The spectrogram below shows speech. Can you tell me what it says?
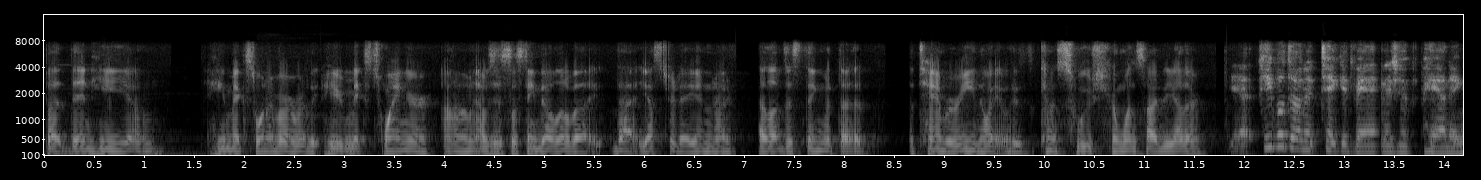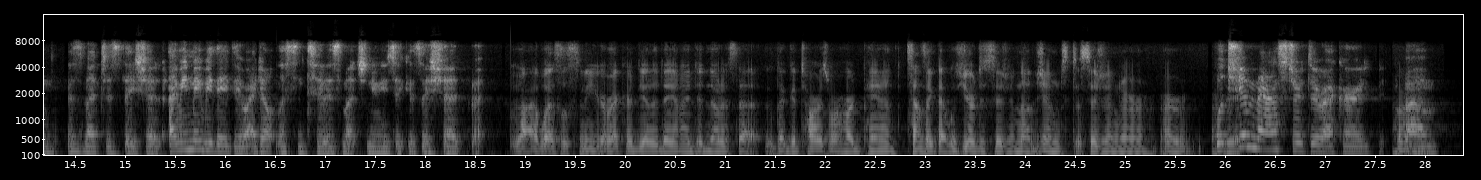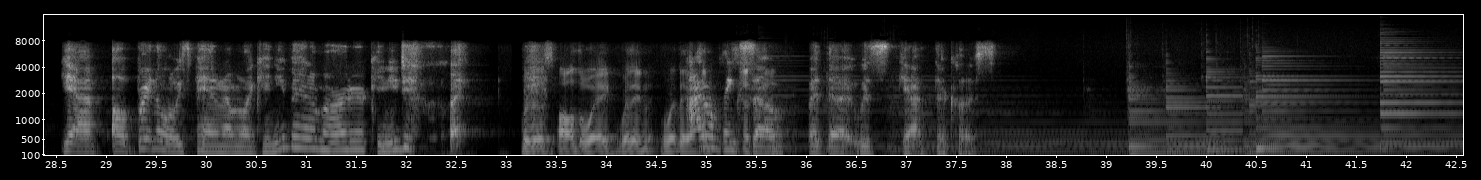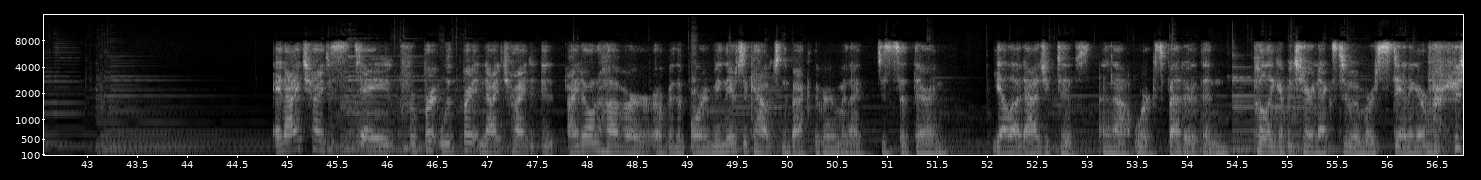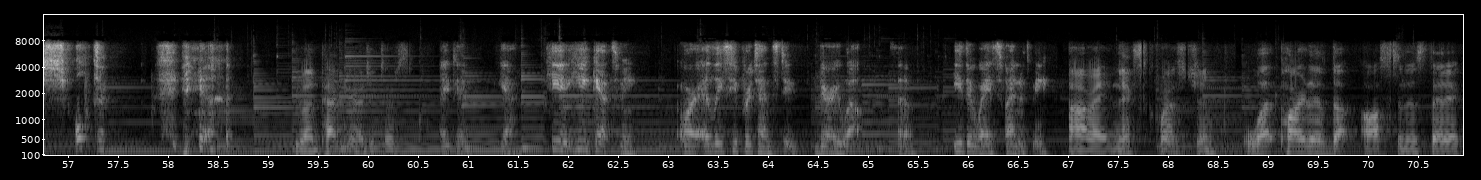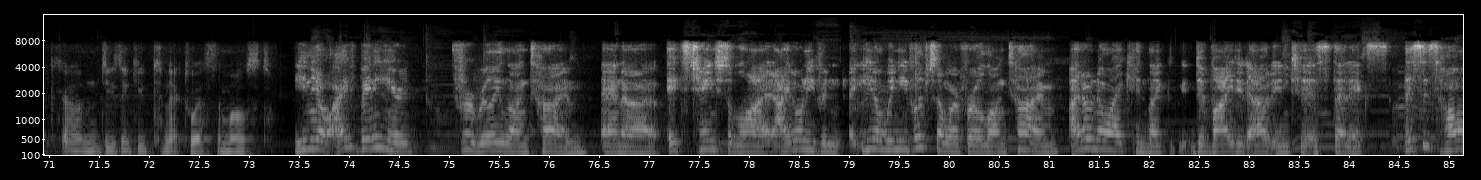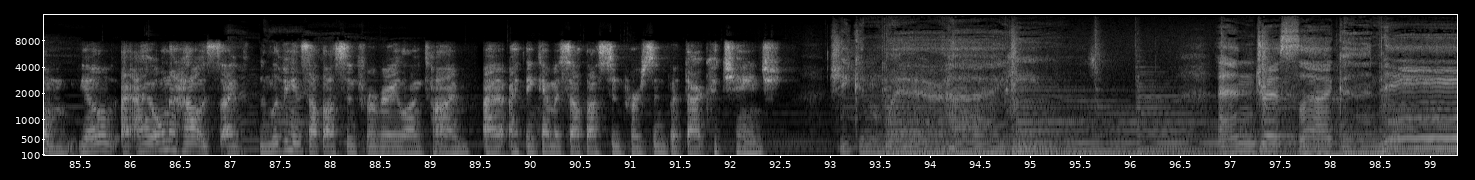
But then he um, he mixed one of our really he mixed Twanger. Um, I was just listening to a little bit of that yesterday, and I, I love this thing with the the tambourine, the way it would kind of swoosh from one side to the other. Yeah, people don't take advantage of panning as much as they should. I mean, maybe they do. I don't listen to as much new music as I should, but I was listening to your record the other day, and I did notice that the guitars were hard panned. Sounds like that was your decision, not Jim's decision, or or. or well, the... Jim mastered the record. Right. Um, yeah, I'll, will always pan, and I'm like, "Can you pan them harder? Can you do?" like... Were those all the way? Were they? Were they? I don't think so, but uh, it was. Yeah, they're close. And I try to stay for Brit with Britton. I try to I don't hover over the board. I mean, there's a couch in the back of the room, and I just sit there and yell out adjectives, and that works better than pulling up a chair next to him or standing over his shoulder. yeah. You unpack your adjectives. I do. Yeah, he he gets me, or at least he pretends to very well. So either way, it's fine with me. All right. Next question: What part of the Austin aesthetic um, do you think you connect with the most? You know, I've been here for a really long time and uh, it's changed a lot. I don't even, you know, when you've lived somewhere for a long time, I don't know I can like divide it out into aesthetics. This is home, you know, I, I own a house. I've been living in South Austin for a very long time. I, I think I'm a South Austin person, but that could change. She can wear high heels and dress like an angel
